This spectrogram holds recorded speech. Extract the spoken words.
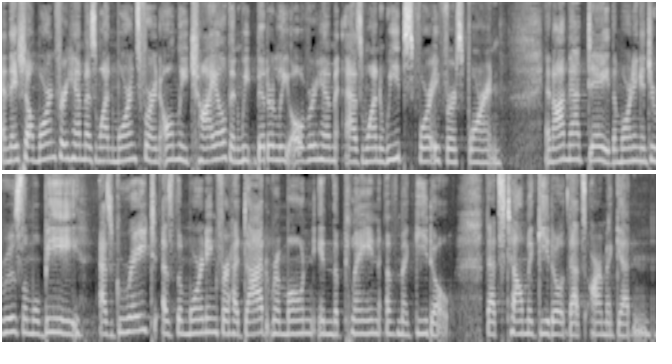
and they shall mourn for him as one mourns for an only child and weep bitterly over him as one weeps for a firstborn. And on that day, the mourning in Jerusalem will be as great as the mourning for Hadadrimmon in the plain of Megiddo. That's Tel Megiddo. That's Armageddon.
